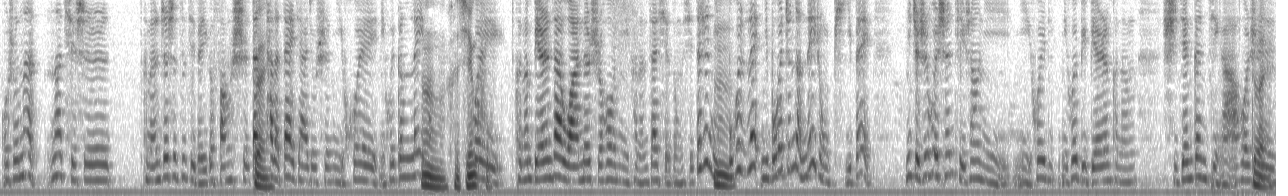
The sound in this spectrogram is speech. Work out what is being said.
我说那那其实可能这是自己的一个方式，但它的代价就是你会你会更累嘛。嗯，很辛苦。会可能别人在玩的时候，你可能在写东西，但是你嗯不会累，你不会真的那种疲惫，你只是会身体上你你会你会比别人可能时间更紧啊，或者是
